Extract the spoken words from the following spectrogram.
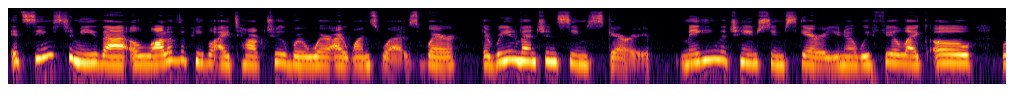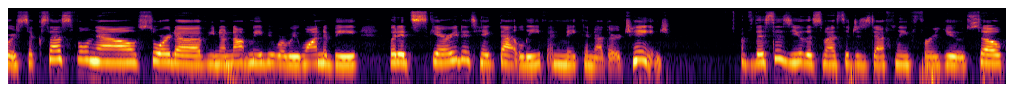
it seems to me that a lot of the people I talked to were where I once was, where the reinvention seems scary making the change seems scary. You know, we feel like, oh, we're successful now, sort of, you know, not maybe where we want to be, but it's scary to take that leap and make another change. If this is you, this message is definitely for you. So,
